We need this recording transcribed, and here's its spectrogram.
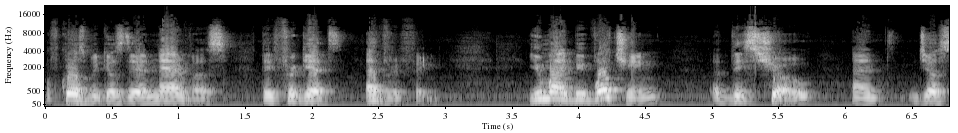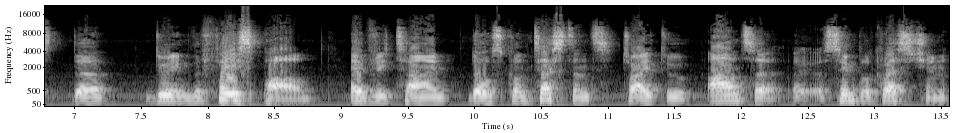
of course, because they are nervous, they forget everything. You might be watching uh, this show and just uh, doing the face palm every time those contestants try to answer a, simple question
